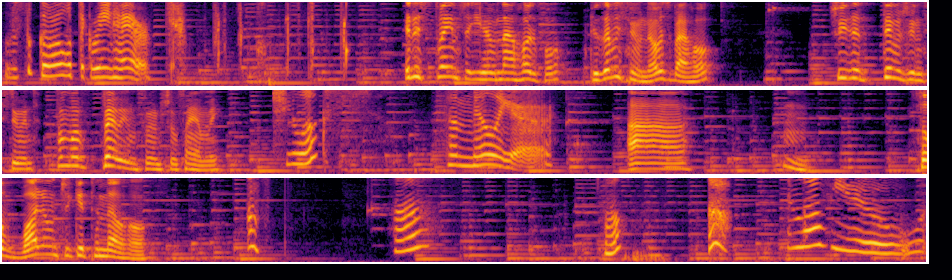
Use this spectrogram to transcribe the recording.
Who's the girl with the green hair? It is strange that you have not heard of her, because every student knows about her. She's a diligent student from a very influential family. She looks familiar. Uh, hmm. So why don't you get to know her? Huh? Huh? I love you.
